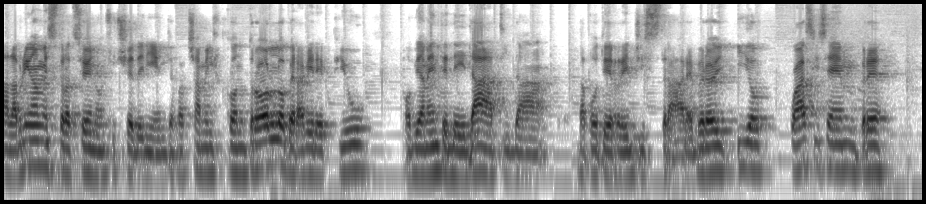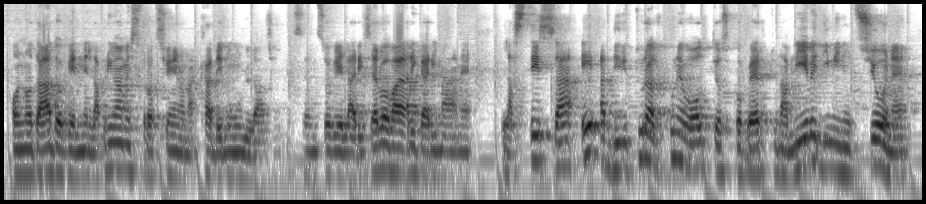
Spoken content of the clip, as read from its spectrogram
alla prima mestruazione non succede niente, facciamo il controllo per avere più ovviamente dei dati da, da poter registrare, però io quasi sempre ho notato che nella prima mestruazione non accade nulla, cioè nel senso che la riserva ovarica rimane la stessa e addirittura alcune volte ho scoperto una lieve diminuzione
